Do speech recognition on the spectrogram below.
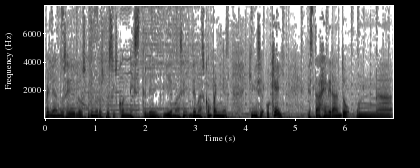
peleándose los primeros puestos con Nestlé y demás, demás compañías, quien dice, ok, está generando una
